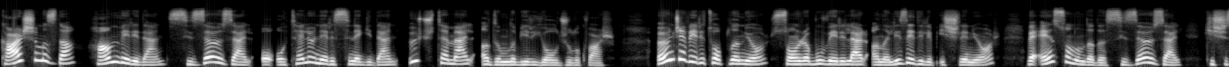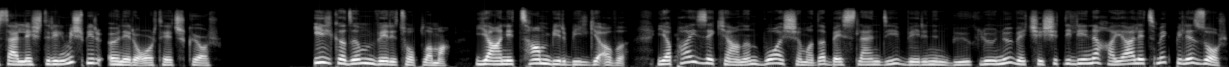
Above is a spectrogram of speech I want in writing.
Karşımızda ham veriden size özel o otel önerisine giden üç temel adımlı bir yolculuk var. Önce veri toplanıyor, sonra bu veriler analiz edilip işleniyor ve en sonunda da size özel, kişiselleştirilmiş bir öneri ortaya çıkıyor. İlk adım veri toplama. Yani tam bir bilgi avı. Yapay zekanın bu aşamada beslendiği verinin büyüklüğünü ve çeşitliliğini hayal etmek bile zor.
